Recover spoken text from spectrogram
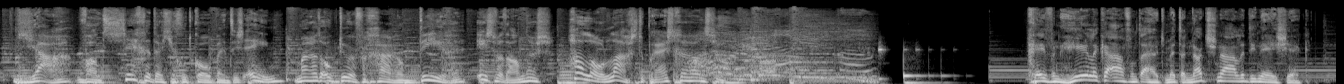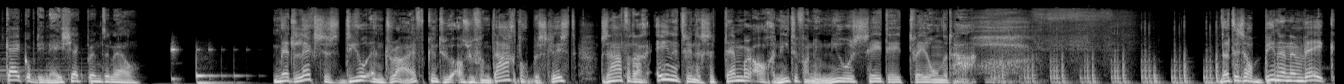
Ja, want zeggen dat je goedkoop bent is één, maar het ook durven garanderen is wat anders. Hallo laagste prijsgarantie. Geef een heerlijke avond uit met de nationale dinercheck. Kijk op dinercheck.nl. Met Lexus Deal and Drive kunt u als u vandaag nog beslist... zaterdag 21 september al genieten van uw nieuwe CT200H. Dat is al binnen een week.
